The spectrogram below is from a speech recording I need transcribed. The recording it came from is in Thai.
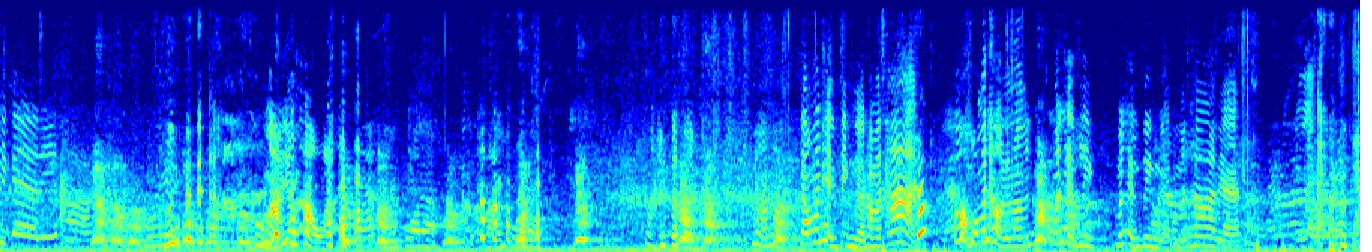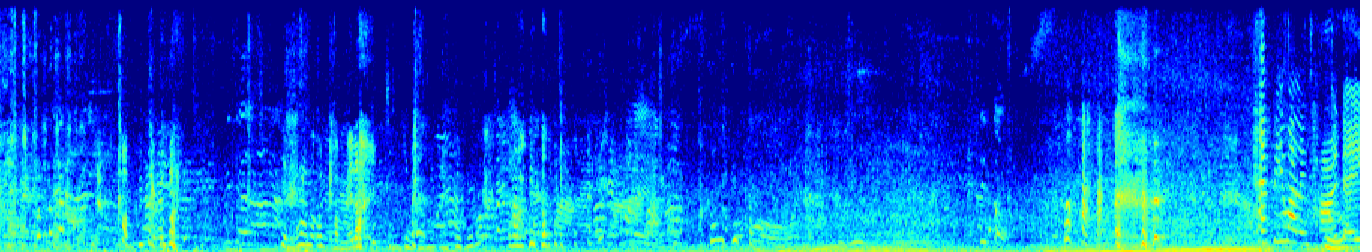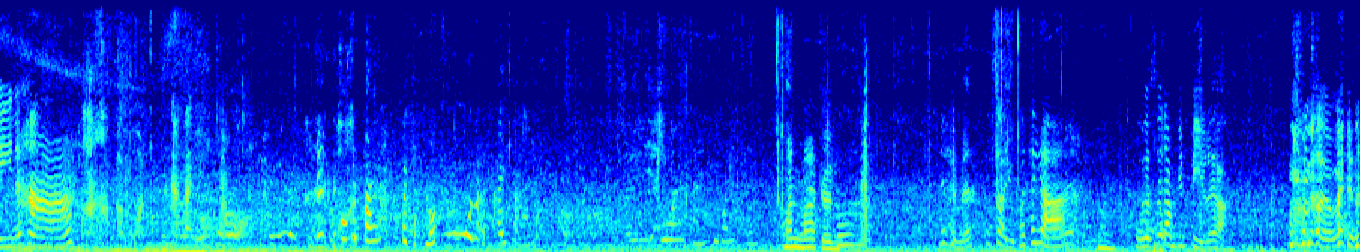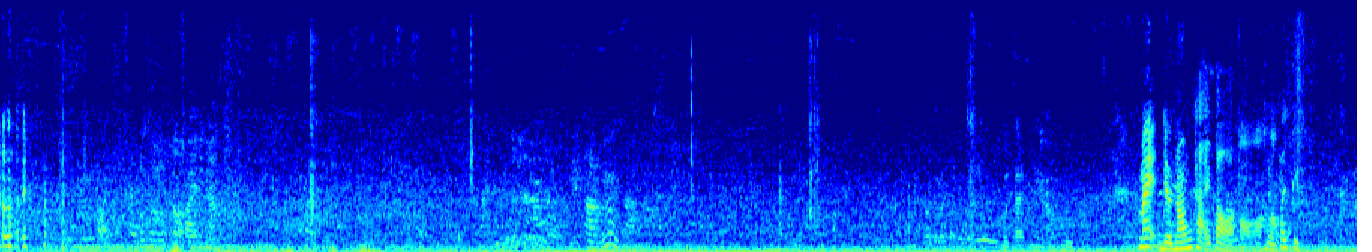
พี่แกดีค่ะหมายังเห่าอะหมากลัวเห่าแล้วมันเห็นสิ่งเหนือธรรมชาติก็บอกว่ามันเห่าแล้วมันมันเห็นสิ่งมันเห็นสิ่งเหนือธรรมชาติไงนั่ขำพี่แกเห็นหน้าเราอดขำไม่ได้ แฮปปี้วาเลนไทน์เดย์นะคะพอขึ้นไปอะไปกับรถนู่นอะไทยสามพี่มั่นใจพี่มั่นใจมันมากเกินนี่เห็นไหมอุตส่าห์อยู่พัทยาเนี่ยอืมโหแต่เสื้อดำปิดปีเลยอะถ่ายมาไม่เห็นอะไร ไม่เดี๋ยวน้องถ่ายต่อ เดี๋ยวค่อยติด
